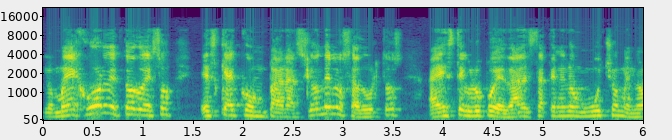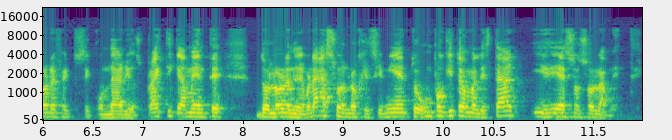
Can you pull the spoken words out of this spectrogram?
Lo mejor de todo eso es que a comparación de los adultos, a este grupo de edad está teniendo mucho menor efectos secundarios, prácticamente dolor en el brazo, enrojecimiento, un poquito de malestar y eso solamente.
